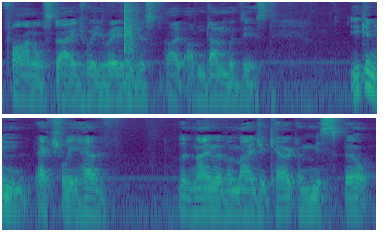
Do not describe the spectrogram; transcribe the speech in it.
final stage where you're ready to just, I, I'm done with this, you can actually have the name of a major character misspelled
